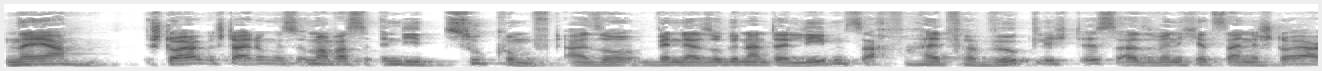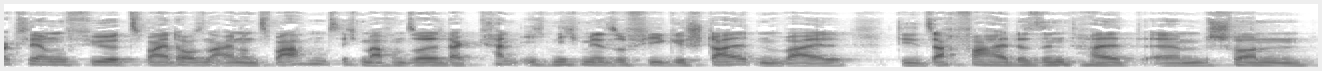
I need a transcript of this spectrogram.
Naja, Steuergestaltung ist immer was in die Zukunft. Also wenn der sogenannte Lebenssachverhalt verwirklicht ist, also wenn ich jetzt eine Steuererklärung für 2021 machen soll, da kann ich nicht mehr so viel gestalten, weil die Sachverhalte sind halt ähm, schon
